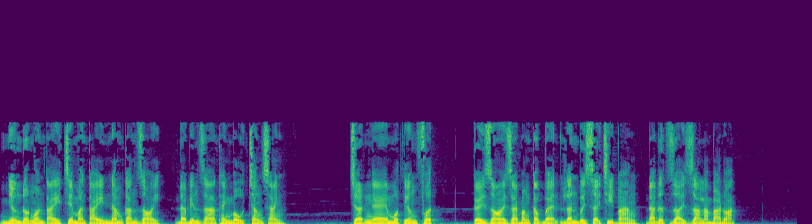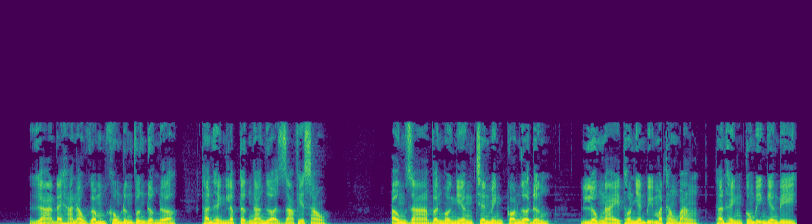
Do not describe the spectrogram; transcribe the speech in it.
Những đốt ngón tay trên bàn tay nắm cán roi Đã biến ra thành màu trắng xanh. Chợt nghe một tiếng phượt, Cây roi dài bằng tóc bện lẫn với sợi chỉ vàng Đã đứt rời ra làm ba đoạn. Gã đại hán áo gấm không đứng vững được nữa, Thân hình lập tức ngã ngựa ra phía sau. Ông già vẫn ngồi nghiêng trên mình con ngựa đứng. Lúc này thôn nhân bị mất thăng bằng Thân hình cũng bị nghiêng đi,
